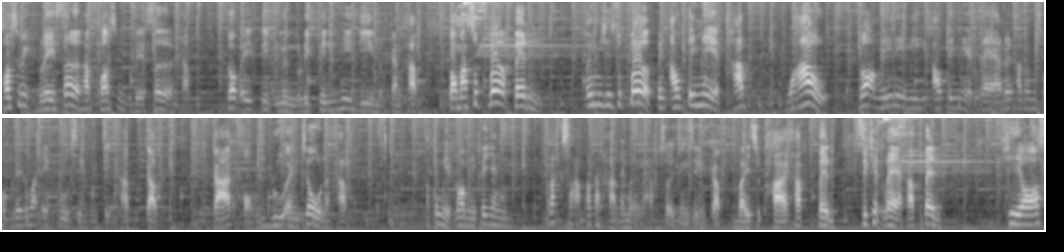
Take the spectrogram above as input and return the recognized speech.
Cosmic Blazer ครับ Cosmic Blazer ครับก็เป็นอีกหนึ่งรีพินที่ดีเหมือนกันครับต่อมาซูเปอร์เป็นเอ้ยไม่ใช่ซูเปอร์เป็นอัลติเม e ครับว้าวรอบนี้นี่มีอัลติเม e แรด้วยครับท่านผู้ชมเรียกว่าเอ็กซ์คลูซีฟจริงๆครับ กับ การ์ดของ Blue Angel นะครับอัลติเม e รอบนี้ก็ยังรักษามาตรฐานได้เหมือนนะครับ สวยจริงๆ กับใบสุดท้ายครับ เป็น Secret Rare ครับ เป็น Chaos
